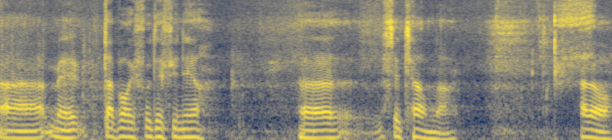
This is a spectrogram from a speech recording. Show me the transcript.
Euh, mais d'abord, il faut définir ces termes-là. Alors,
